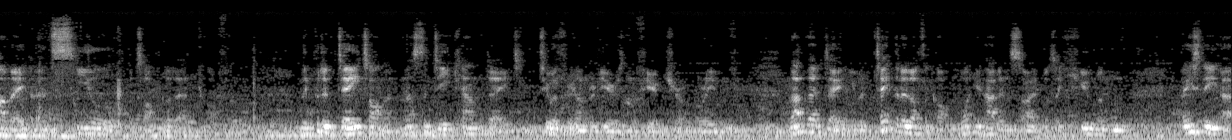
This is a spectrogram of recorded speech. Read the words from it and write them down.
honey and then seal the top of the dead coffin. They put a date on it, and that's the decant date, two or three hundred years in the future, or even. And at that date, you would take the lid off the coffin. What you had inside was a human, basically, a,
